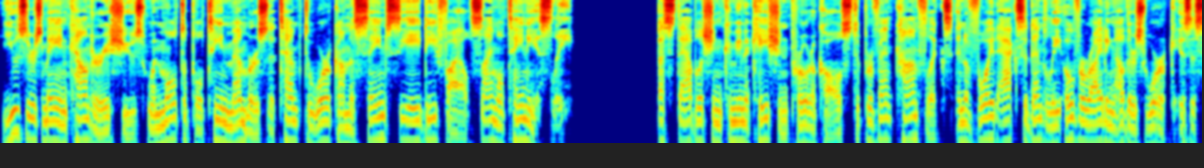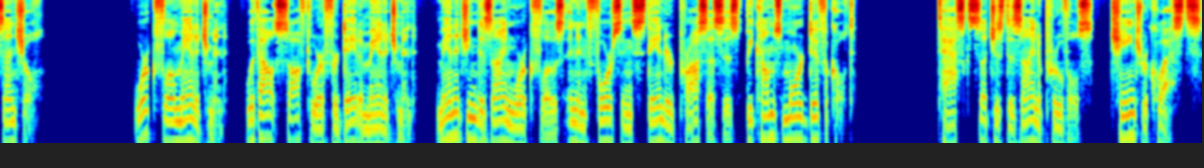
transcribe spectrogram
Users may encounter issues when multiple team members attempt to work on the same CAD file simultaneously. Establishing communication protocols to prevent conflicts and avoid accidentally overwriting others' work is essential. Workflow management. Without software for data management, managing design workflows and enforcing standard processes becomes more difficult. Tasks such as design approvals, change requests,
